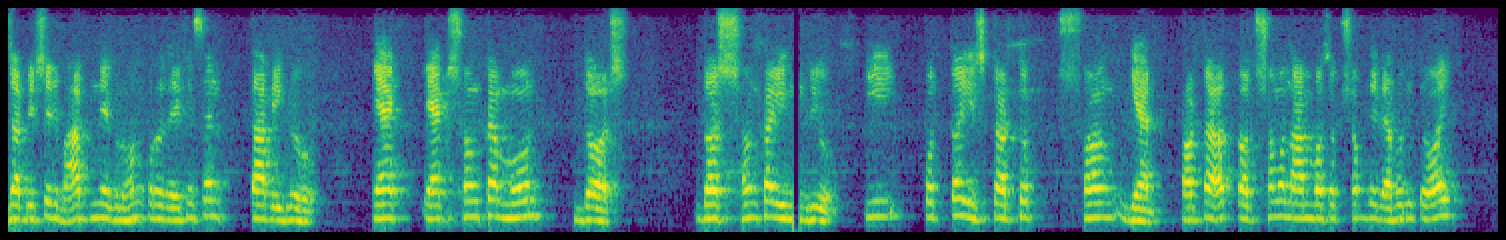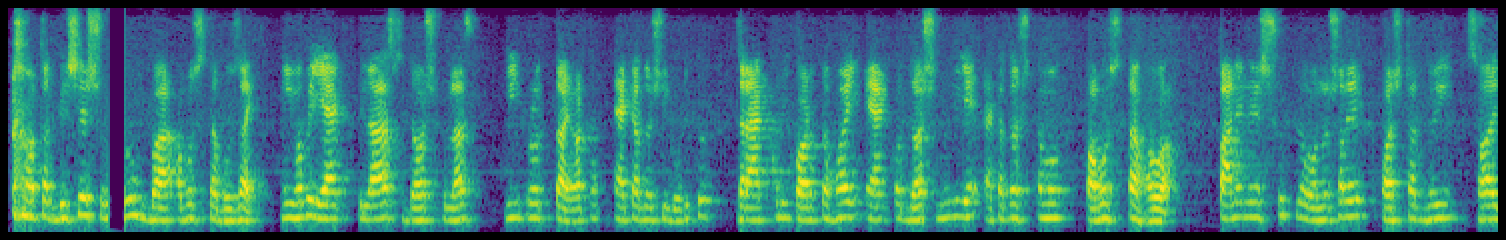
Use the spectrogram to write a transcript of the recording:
যা বিশ্বের ভাব নিয়ে গ্রহণ করে রেখেছেন, তা বিগ্রহ। এক এক সংখ্যা মন, দশ। দশ সংখ্যা ইন্দ্রিয়। ইষ্টার্থক সংজ্ঞান, অর্থাৎ তৎসম নামবাচক শব্দে ব্যবহৃত হয়, অর্থাৎ বিশেষ রূপ বা অবস্থা বোঝায়। এইভাবে এক প্লাস দশ প্লাস ই প্রত্যয় অর্থাৎ একাদশী গঠিত, যার আক্ষরিক অর্থ হয় এক ও দশ মিলিয়ে একাদশতম অবস্থা হওয়া। পানিনের সূত্র অনুসারে অষ্টাধ্যায়ী ছয়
